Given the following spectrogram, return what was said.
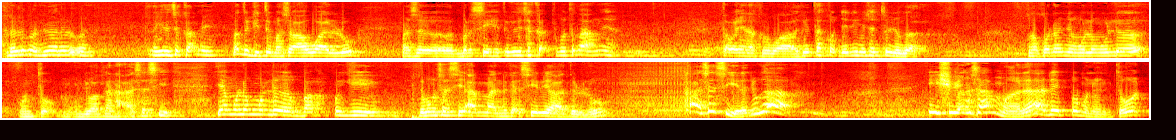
Relevan, relevan Yang kita cakap ni. Lepas tu kita masa awal dulu Masa bersih tu kita cakap terang-terang je. Tak payah nak keluar. Kita takut jadi macam tu juga. Kononnya mula-mula Untuk menjualkan hak asasi Yang mula-mula pergi Demonstrasi aman dekat Syria tu dulu Hak asasi lah juga Isu yang sama lah Mereka menuntut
